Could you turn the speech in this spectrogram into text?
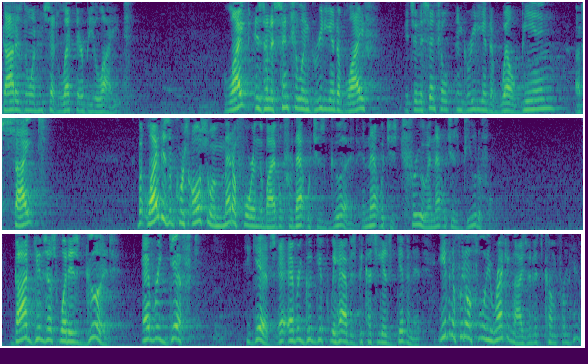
God is the one who said, Let there be light. Light is an essential ingredient of life, it's an essential ingredient of well being, of sight. But light is, of course, also a metaphor in the Bible for that which is good, and that which is true, and that which is beautiful. God gives us what is good. Every gift He gives, every good gift we have is because He has given it. Even if we don't fully recognize it, it's come from Him.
